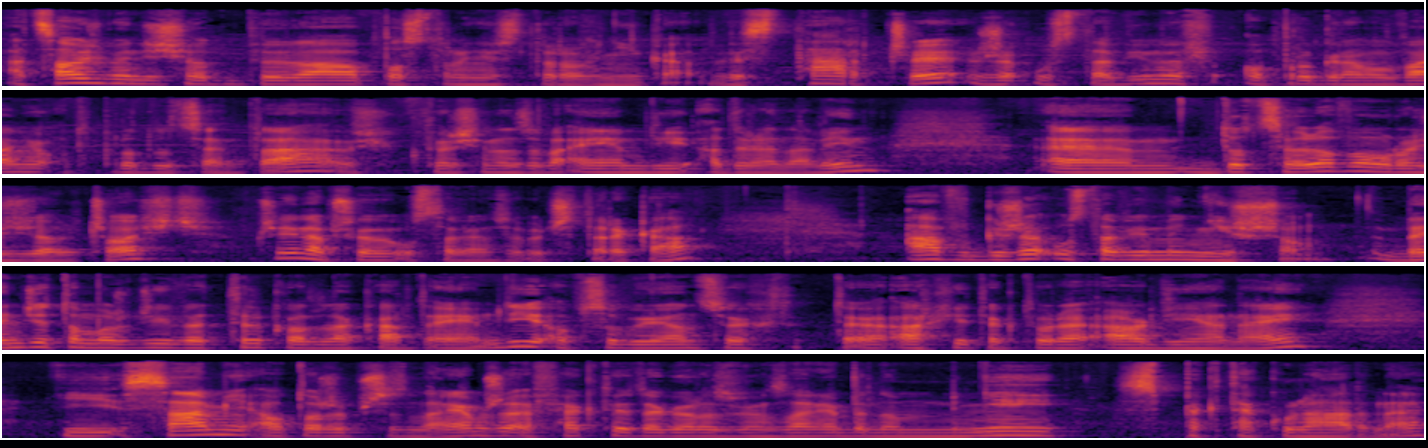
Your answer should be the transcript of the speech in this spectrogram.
a całość będzie się odbywała po stronie sterownika. Wystarczy, że ustawimy w oprogramowaniu od producenta, które się nazywa AMD Adrenaline, docelową rozdzielczość, czyli na przykład ustawiam sobie 4K, a w grze ustawimy niższą. Będzie to możliwe tylko dla kart AMD obsługujących architekturę RDNA i sami autorzy przyznają, że efekty tego rozwiązania będą mniej spektakularne,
